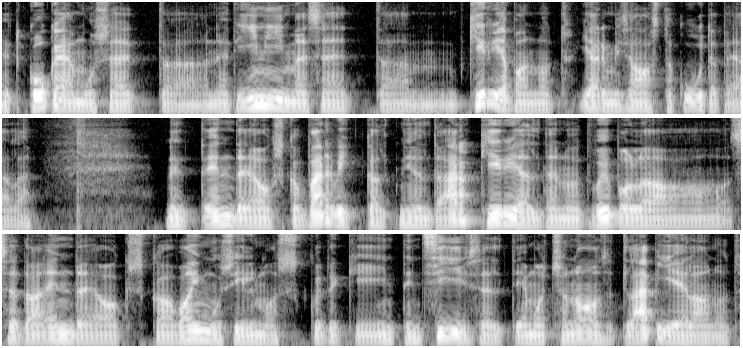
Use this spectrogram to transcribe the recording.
need kogemused, need inimesed ähm, kirja pannud järgmise aasta kuude peale, need enda jaoks ka värvikalt nii-öelda ära kirjeldanud, võib-olla seda enda jaoks ka vaimusilmas kuidagi intensiivselt ja emotsionaalselt läbi elanud,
